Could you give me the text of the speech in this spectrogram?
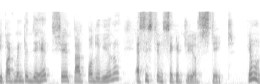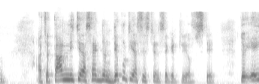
ডিপার্টমেন্টের যে হেড সে তার পদবি হলো অ্যাসিস্ট্যান্ট সেক্রেটারি অফ স্টেট কেমন? আচ্ছা তার নিচে আছে একজন deputy assistant secretary of state তো এই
